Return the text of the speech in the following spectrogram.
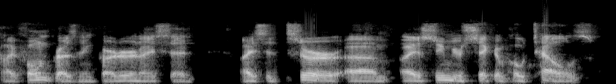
I phoned President Carter and I said, I said, sir, um, I assume you're sick of hotels.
